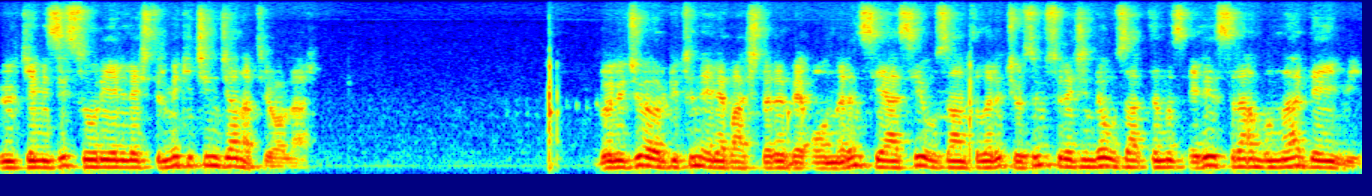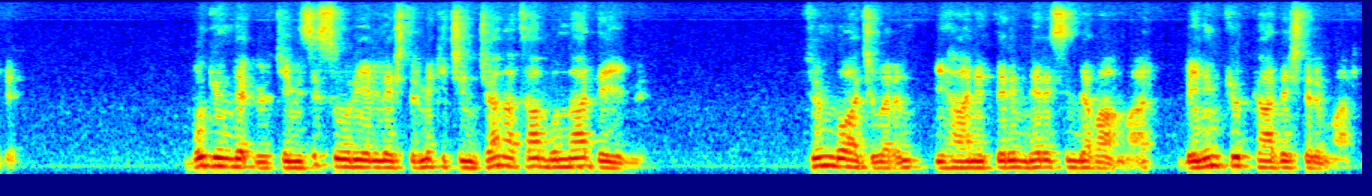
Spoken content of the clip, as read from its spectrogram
Ülkemizi Suriyelileştirmek için can atıyorlar. Bölücü örgütün elebaşları ve onların siyasi uzantıları çözüm sürecinde uzattığımız eli ısıran bunlar değil miydi? Bugün de ülkemizi Suriyelileştirmek için can atan bunlar değil mi? Tüm bu acıların, ihanetlerin neresinde Van var, benim Kürt kardeşlerim var.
